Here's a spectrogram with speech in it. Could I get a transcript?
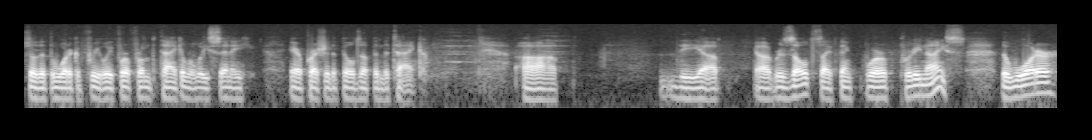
so that the water could freely flow from the tank and release any air pressure that builds up in the tank. Uh, the uh, uh, results, I think, were pretty nice. The water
